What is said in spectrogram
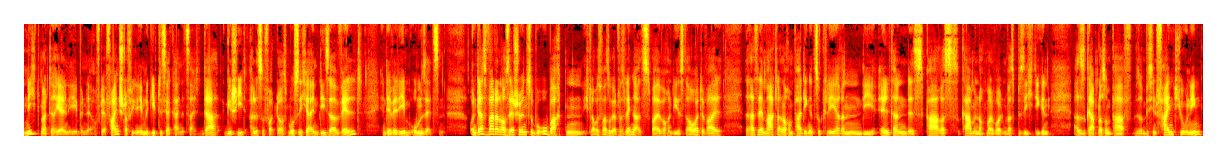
nicht materiellen Ebene, auf der feinstofflichen Ebene gibt es ja keine Zeit. Da geschieht alles sofort. Das muss sich ja in dieser Welt, in der wir leben, umsetzen. Und das war dann auch sehr schön zu beobachten. Ich glaube, es war sogar etwas länger als zwei Wochen, die es dauerte, weil dann hatte der Makler noch ein paar Dinge zu klären. Die Eltern des Paares kamen nochmal, wollten was besichtigen. Also es gab noch so ein paar, so ein bisschen Feintuning.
